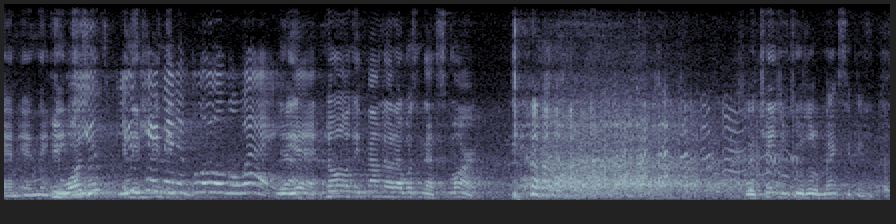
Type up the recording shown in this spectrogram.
And and they He they- wasn't? You, and you they- came they- in and blew him away. Yeah. no, they found out I wasn't that smart. So they changed him to a little Mexican.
